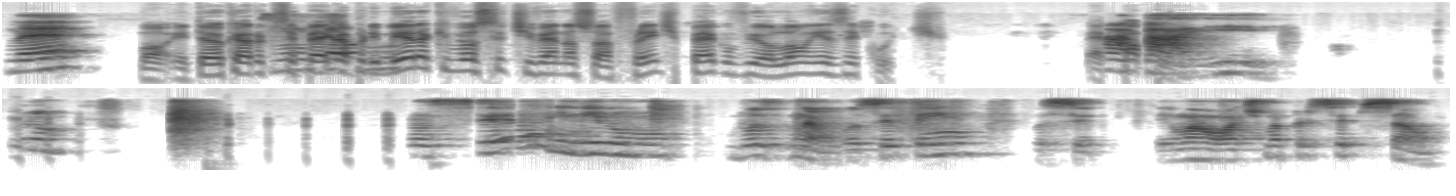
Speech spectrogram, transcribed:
né? Bom, então eu quero que você então... pegue a primeira que você tiver na sua frente, pega o violão e execute. É Aí. Pronto. Você é um menino. Não, você tem, você tem uma ótima percepção.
